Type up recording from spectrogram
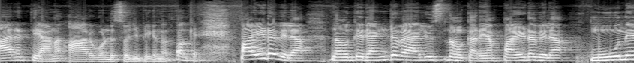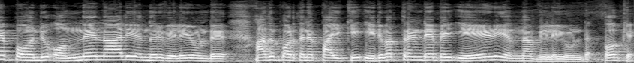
ആരത്തെയാണ് ആറ് കൊണ്ട് സൂചിപ്പിക്കുന്നത്. ഓക്കെ പൈയുടെ വില നമുക്ക് രണ്ട് വാല്യൂസ് നമുക്കറിയാം. പൈയുടെ വില മൂന്ന് പോയിന്റ് ഒന്ന് നാല് എന്നൊരു വിലയുണ്ട്. അതുപോലെ തന്നെ പൈക്ക് ഇരുപത്തിരണ്ട് ബൈ ഏഴ് എന്ന വിലയുണ്ട്. ഓക്കെ.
